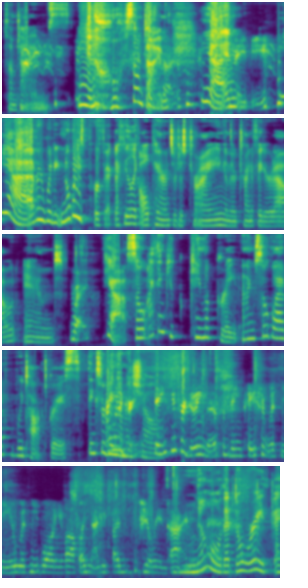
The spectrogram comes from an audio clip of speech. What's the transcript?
sometimes. you know, sometimes. Sometimes. Yeah, and Maybe. yeah, everybody. Nobody's perfect. I feel like all parents are just trying and they're trying to figure it out. And Right. yeah, so I think you came up great, and I'm so glad we talked, Grace. Thanks for being on agree. show. Thank you for doing this and being patient with me, with me blowing you off like 95 bajillion times. No, that don't worry. I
